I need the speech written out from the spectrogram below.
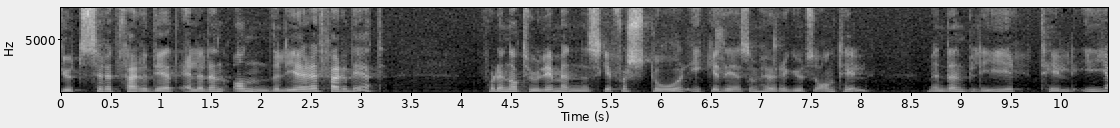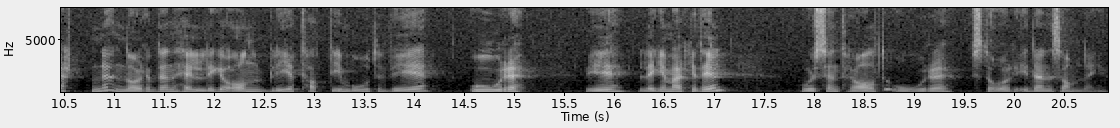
Guds rettferdighet eller den åndelige rettferdighet. For det naturlige mennesket forstår ikke det som hører Guds ånd til, men den blir til i hjertene når Den hellige ånd blir tatt imot ved ordet. Vi legger merke til hvor sentralt ordet står i denne sammenhengen.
